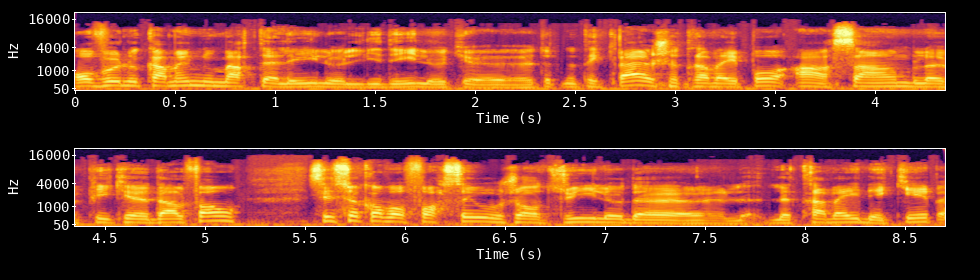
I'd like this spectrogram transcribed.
on veut quand même nous marteler l'idée que tout notre équipage ne travaille pas ensemble, puis que dans le fond, c'est ça qu'on va forcer aujourd'hui, le, travail d'équipe.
